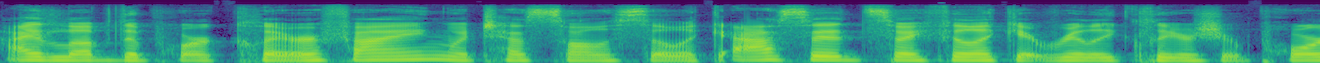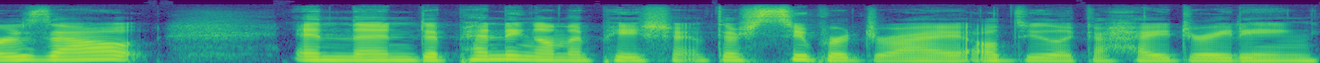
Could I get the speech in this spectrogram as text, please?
I love the pore clarifying, which has salicylic acid, so I feel like it really clears your pores out. And then depending on the patient, if they're super dry, I'll do like a hydrating.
